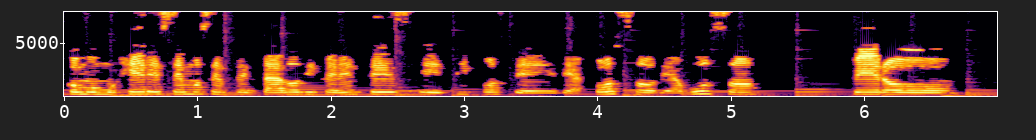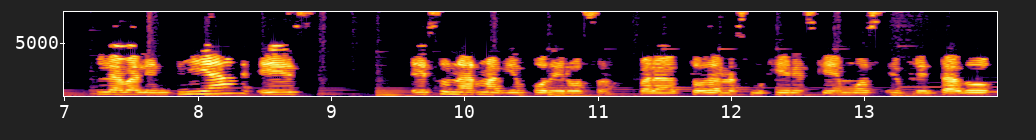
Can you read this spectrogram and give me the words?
como mujeres hemos enfrentado diferentes eh, tipos de, de acoso, de abuso, pero la valentía es es un arma bien poderosa para todas las mujeres que hemos enfrentado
